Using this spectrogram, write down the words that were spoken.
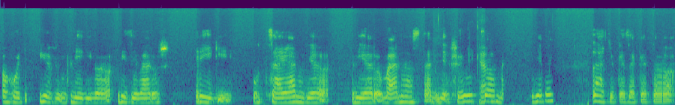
ahogy jövünk végig a Víziváros régi utcáján, ugye a Via Romana, aztán ugye főutca, meg. Látjuk ezeket a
